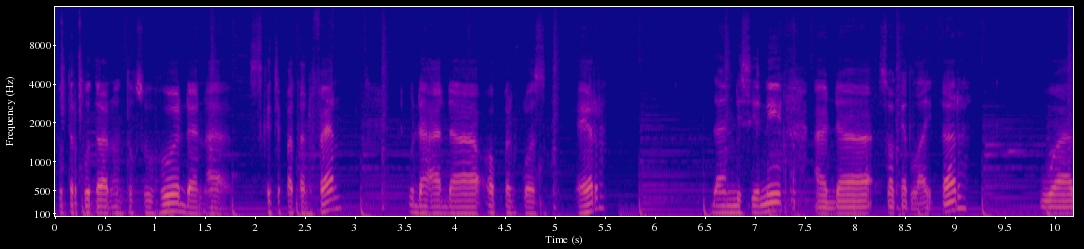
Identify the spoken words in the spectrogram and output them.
puter-putaran untuk suhu dan uh, kecepatan fan udah ada open close air dan di sini ada socket lighter buat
